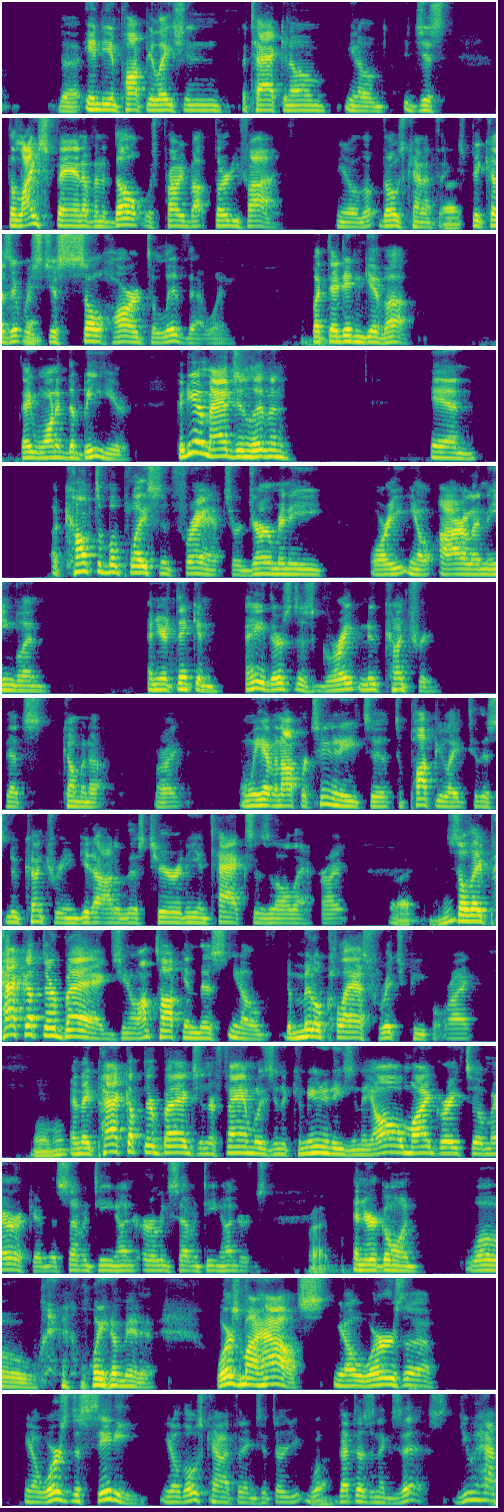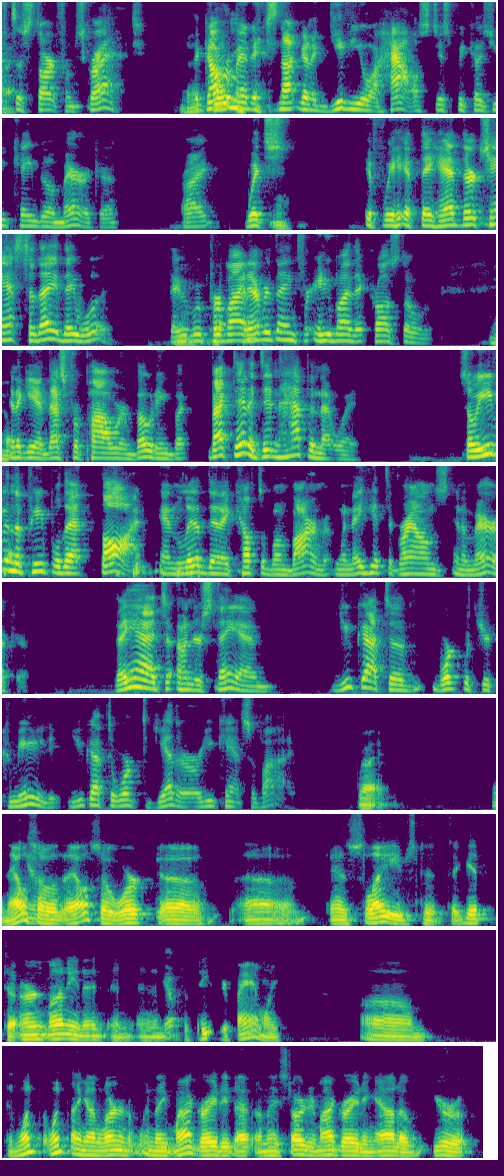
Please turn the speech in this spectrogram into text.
the Indian population attacking them. You know, just the lifespan of an adult was probably about 35. You know, th- those kind of things right. because it was right. just so hard to live that way. But they didn't give up. They wanted to be here. Could you imagine living in a comfortable place in France or Germany or you know Ireland, England, and you're thinking, hey, there's this great new country that's coming up, right? And we have an opportunity to to populate to this new country and get out of this tyranny and taxes and all that, right? Right. Mm-hmm. So they pack up their bags. You know, I'm talking this, you know, the middle class rich people, right? Mm-hmm. And they pack up their bags and their families and the communities, and they all migrate to America in the 1700 early 1700s. Right. And they're going, "Whoa, wait a minute, where's my house? You know, where's the, you know, where's the city? You know, those kind of things that they're that doesn't exist. You have right. to start from scratch. The government is not going to give you a house just because you came to America, right? Which if we if they had their chance today, they would. They would provide everything for anybody that crossed over. Yep. And again, that's for power and voting. But back then, it didn't happen that way. So even the people that thought and lived in a comfortable environment, when they hit the grounds in America, they had to understand you got to work with your community. You got to work together, or you can't survive. Right. And they also you know, they also worked uh, uh, as slaves to, to get to earn money and and, and yep. to feed your family. Um, and one one thing I learned when they migrated out, when they started migrating out of Europe,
